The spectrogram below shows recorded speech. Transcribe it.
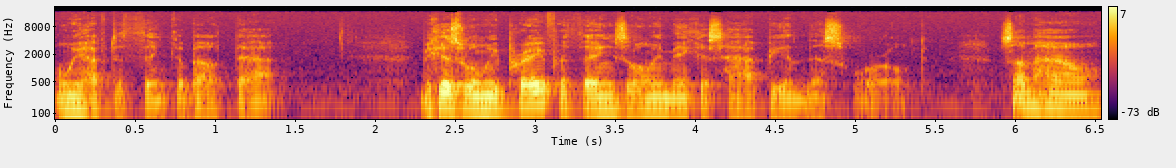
And we have to think about that. Because when we pray for things that only make us happy in this world, somehow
